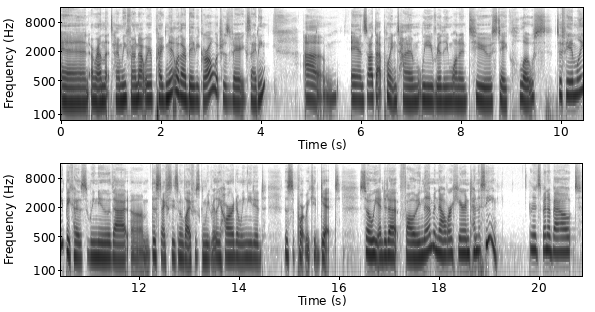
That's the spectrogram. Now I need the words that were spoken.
And around that time, we found out we were pregnant with our baby girl, which was very exciting. Um, and so at that point in time, we really wanted to stay close to family because we knew that um, this next season of life was going to be really hard and we needed the support we could get. So we ended up following them, and now we're here in Tennessee. And it's been about,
